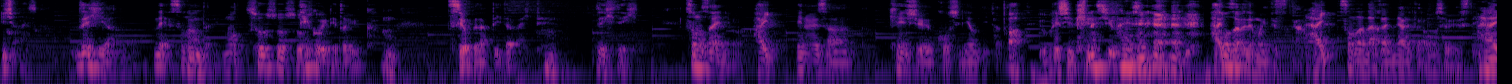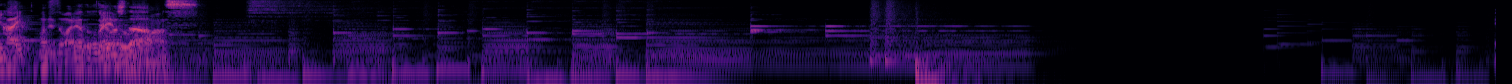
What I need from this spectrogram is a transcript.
いいじゃないですか。ぜひ、あの、ね、そのあたりもっと。手こ入れというか、うん強くなっていただいて、うんぜひぜひ。その際には、はい。井上さん、研修講師に読んでいただいて、あ、嬉しいです研ね。修講師、はい講座でもいいですが、はい。そんな中になれたら面白いですね。はい本日もありがとうございましありがとうございた。ます。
